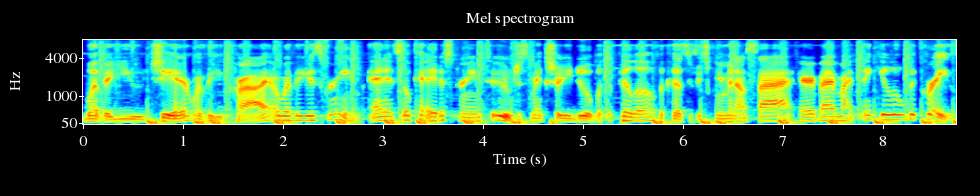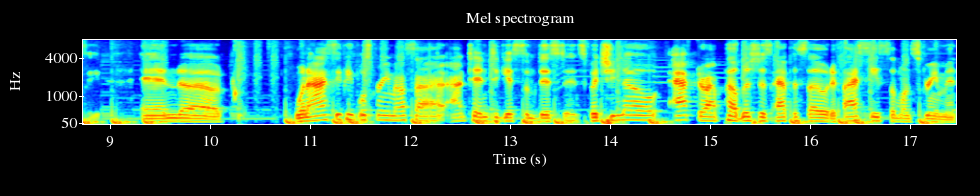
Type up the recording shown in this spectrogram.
whether you cheer, whether you cry, or whether you scream. And it's okay to scream too. Just make sure you do it with a pillow because if you're screaming outside, everybody might think you're a little bit crazy. And uh, when I see people scream outside, I tend to get some distance. But you know, after I publish this episode, if I see someone screaming,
